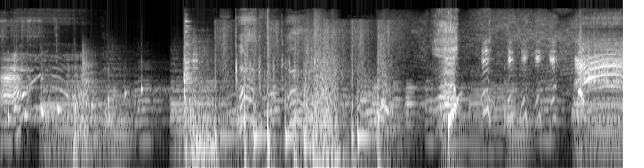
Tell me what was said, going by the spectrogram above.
Ah.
